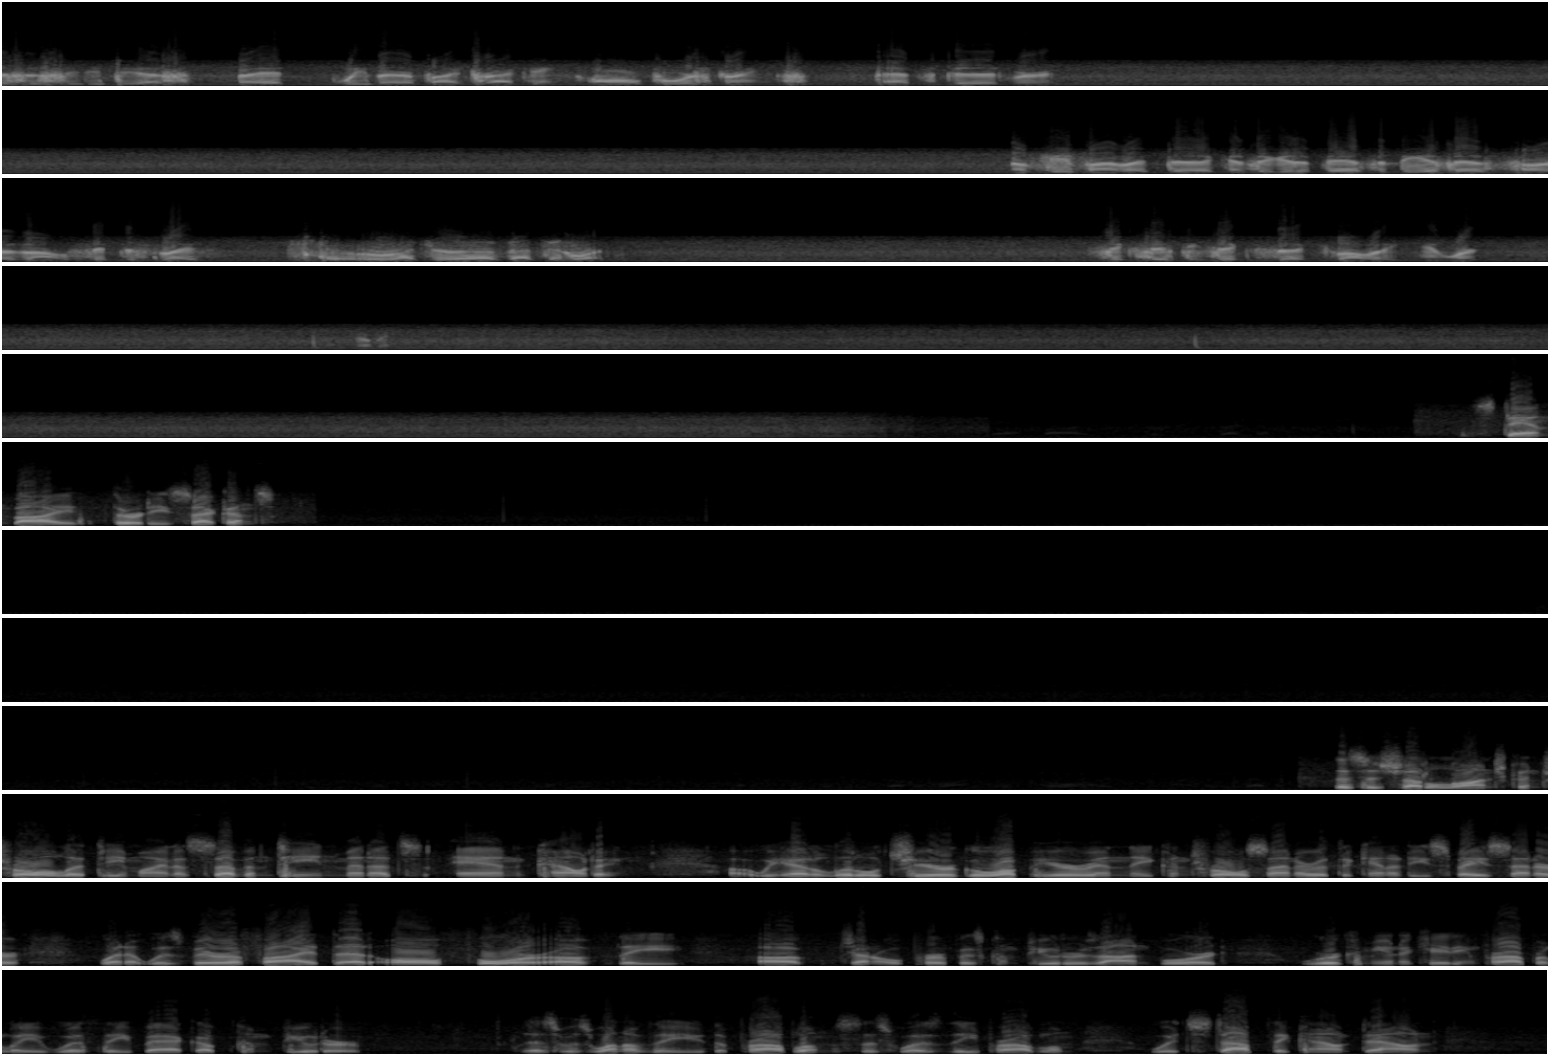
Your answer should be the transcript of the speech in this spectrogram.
this is CDPS. Go ahead. We verified tracking, all four strings. That's good, Vern. Okay, pilot, uh, configure the pass and BFS horizontal sit display. Roger, uh, that's in work. 656 uh, quality and work. Copy. Stand by 30 seconds. This is shuttle launch control at T minus 17 minutes and counting. Uh, we had a little cheer go up here in the control center at the Kennedy Space Center when it was verified that all four of the uh, general purpose computers on board were communicating properly with the backup computer. This was one of the, the problems, this was the problem, which stopped the countdown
